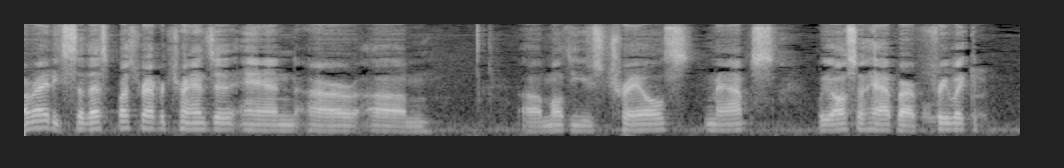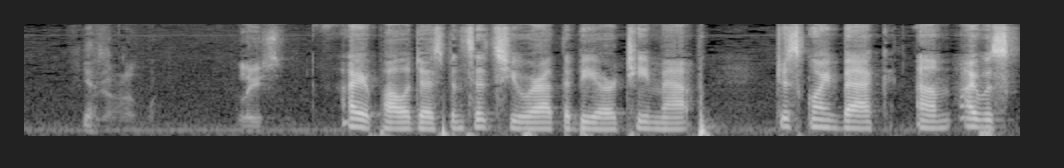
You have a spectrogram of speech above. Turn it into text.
Alrighty, so that's bus rapid transit and our um, uh, multi-use trails maps. We also have our freeway. cap- Yes. Elise? I apologize, but since you were at the BRT map, just going back, um, I was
